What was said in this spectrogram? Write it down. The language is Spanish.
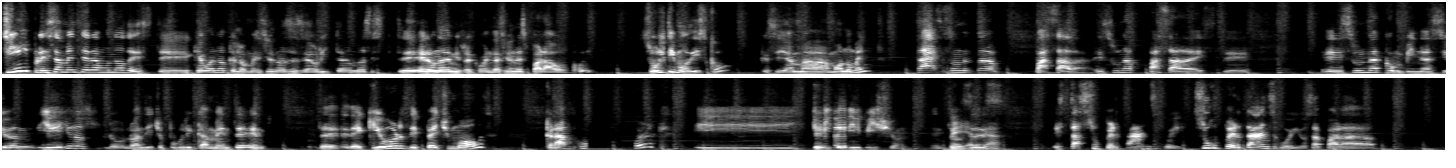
Sí, precisamente era uno de este. Qué bueno que lo mencionas desde ahorita. Más este, era una de mis recomendaciones para hoy. Su último disco, que se llama Monument. Ah, es una pasada. Es una pasada. Este. Es una combinación. Y ellos lo, lo han dicho públicamente. Entre The Cure, Depeche Mode, Kraftwerk y Joy Division. Entonces Verga. está super dance, güey. Super dance, güey. O sea, para.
